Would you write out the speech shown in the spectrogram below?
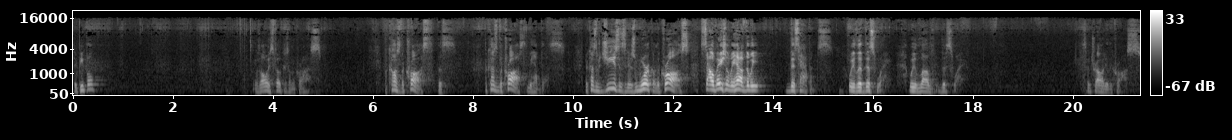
to people, it was always focused on the cross. Because of the cross, this, because of the cross, we have this. Because of Jesus and his work on the cross, salvation we have, that we, this happens. We live this way. We love this way. Centrality of the cross.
